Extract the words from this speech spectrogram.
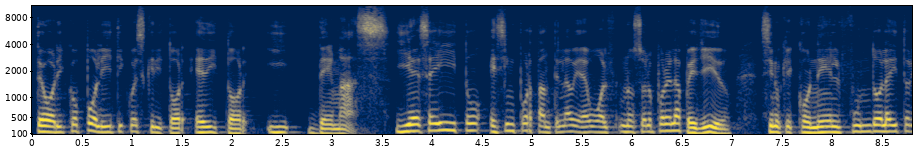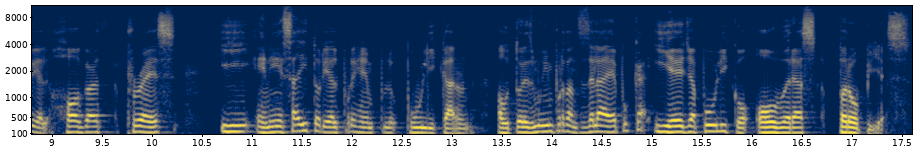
teórico político, escritor, editor y demás. Y ese hito es importante en la vida de Wolf no solo por el apellido, sino que con él fundó la editorial Hogarth Press y en esa editorial, por ejemplo, publicaron autores muy importantes de la época, y ella publicó obras propias.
